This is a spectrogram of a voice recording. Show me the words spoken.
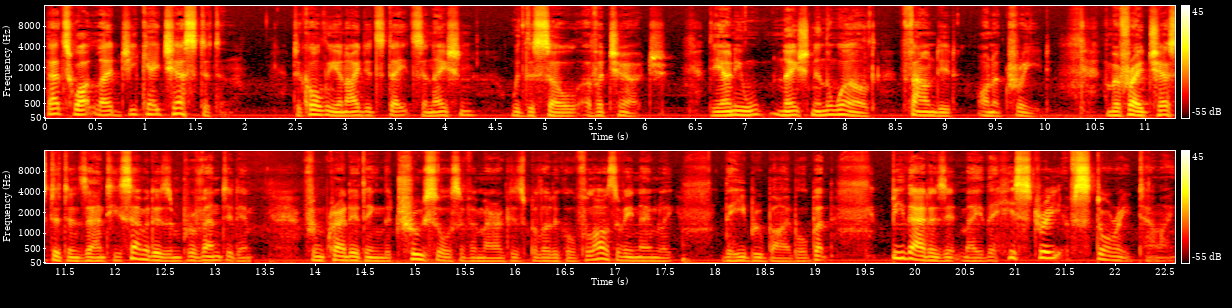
That's what led G.K. Chesterton to call the United States a nation with the soul of a church, the only nation in the world founded on a creed. I'm afraid Chesterton's anti Semitism prevented him from crediting the true source of America's political philosophy, namely the Hebrew Bible. But be that as it may, the history of storytelling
